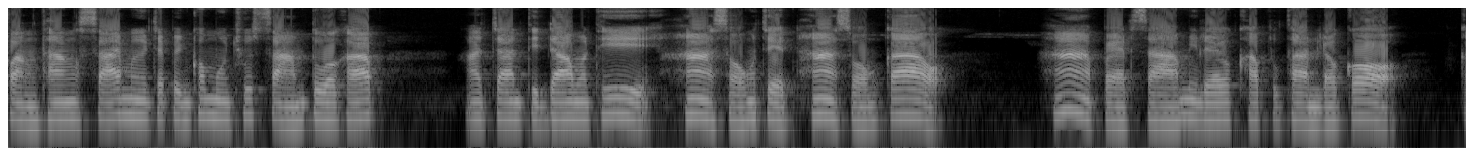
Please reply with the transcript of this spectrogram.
ฝั่งทางซ้ายมือจะเป็นข้อมูลชุด 3 ตัวครับ อาจารย์ติดดาวมาที่ 527 529 583มีแล้วครับทุกท่านแล้วก็ 973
